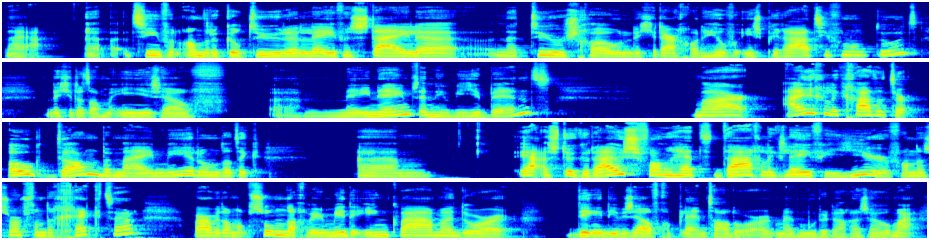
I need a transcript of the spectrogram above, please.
nou ja, eh, het zien van andere culturen, levensstijlen, natuur schoon, dat je daar gewoon heel veel inspiratie van opdoet. En dat je dat allemaal in jezelf eh, meeneemt en in wie je bent. Maar eigenlijk gaat het er ook dan bij mij meer om dat ik ehm, ja, een stuk ruis van het dagelijks leven hier, van een soort van de gekte, waar we dan op zondag weer middenin kwamen door dingen die we zelf gepland hadden door met moederdag en zo. Maar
